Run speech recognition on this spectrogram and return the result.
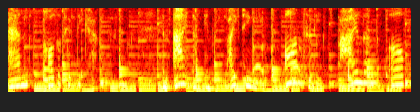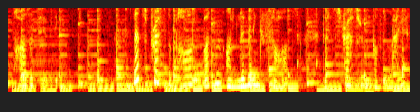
and positivity catalyst, and I am inviting you onto the island of positivity. Let's press the pause button on limiting thoughts the stressors of life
